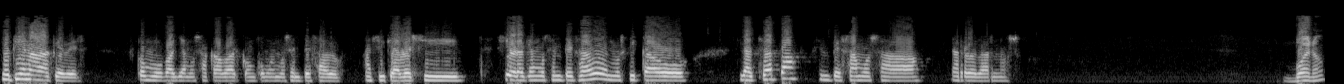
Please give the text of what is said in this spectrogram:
no tiene nada que ver cómo vayamos a acabar con cómo hemos empezado. Así que a ver si, si ahora que hemos empezado, hemos quitado la chapa, empezamos a, a rodarnos. Bueno,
